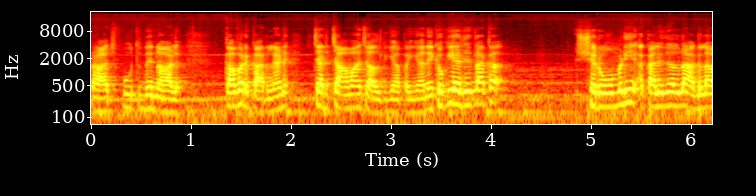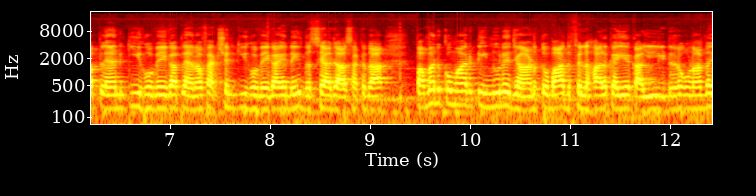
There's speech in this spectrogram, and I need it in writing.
ਰਾਜਪੂਤ ਦੇ ਨਾਲ ਕਵਰ ਕਰ ਲੈਣ। ਚਰਚਾਵਾਂ ਚੱਲਦੀਆਂ ਪਈਆਂ ਨੇ, ਕਿਉਂਕਿ ਅਜੇ ਤੱਕ ਸ਼੍ਰੋਮਣੀ ਅਕਾਲੀ ਦਲ ਦਾ ਅਗਲਾ ਪਲਾਨ ਕੀ ਹੋਵੇਗਾ? ਪਲਾਨ ਆਫ ਐਕਸ਼ਨ ਕੀ ਹੋਵੇਗਾ? ਇਹ ਨਹੀਂ ਦੱਸਿਆ ਜਾ ਸਕਦਾ। ਪਵਨ ਕੁਮਾਰ ਟੀਨੂ ਦੇ ਜਾਣ ਤੋਂ ਬਾਅਦ ਫਿਲਹਾਲ ਕਈ ਅਕਾਲੀ ਲੀਡਰ ਉਹਨਾਂ ਦਾ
